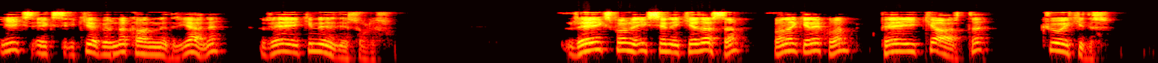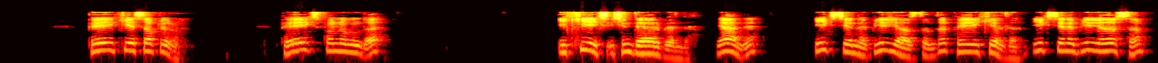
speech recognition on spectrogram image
x eksi 2 ile bölümden kalan nedir? Yani r2 nedir diye sorulur. rx polinomuna x yerine 2 yazarsam bana gerek olan P2 artı Q2'dir. P2 hesaplıyorum. Px polinomunda 2x için değer belli. Yani x yerine 1 yazdığımda P2 elde ederim. x yerine 1 yazarsam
